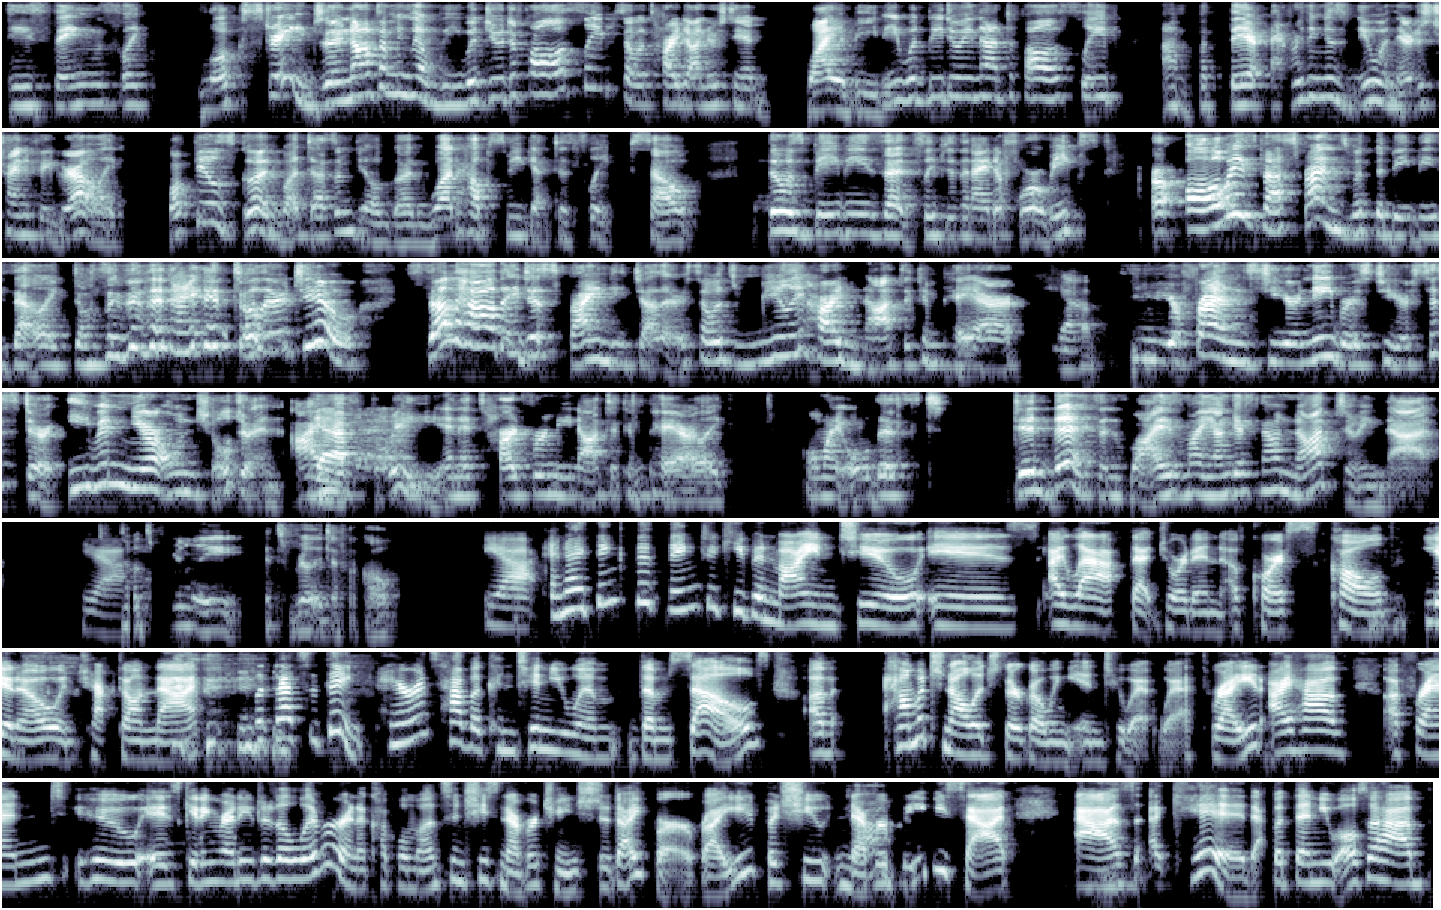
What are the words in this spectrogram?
these things like look strange. They're not something that we would do to fall asleep. So it's hard to understand why a baby would be doing that to fall asleep. Um, but they're everything is new and they're just trying to figure out like what feels good, what doesn't feel good, what helps me get to sleep. So those babies that sleep through the night of four weeks are always best friends with the babies that like don't sleep through the night until they're two. Somehow they just find each other. So it's really hard not to compare yeah. to your friends, to your neighbors, to your sister, even your own children. I yeah. have three, and it's hard for me not to compare like, oh, my oldest did this and why is my youngest now not doing that yeah so it's really it's really difficult yeah. And I think the thing to keep in mind too is I laugh that Jordan, of course, called, mm-hmm. you know, and checked on that. but that's the thing. Parents have a continuum themselves of how much knowledge they're going into it with, right? I have a friend who is getting ready to deliver in a couple months and she's never changed a diaper, right? But she never yeah. babysat as mm-hmm. a kid. But then you also have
